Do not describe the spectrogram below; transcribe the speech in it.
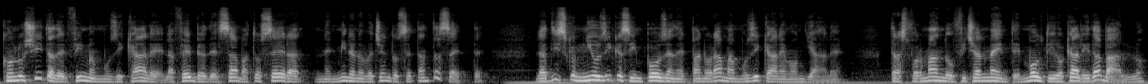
Con l'uscita del film musicale La febbre del sabato sera nel 1977, la disco music si impose nel panorama musicale mondiale, trasformando ufficialmente molti locali da ballo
